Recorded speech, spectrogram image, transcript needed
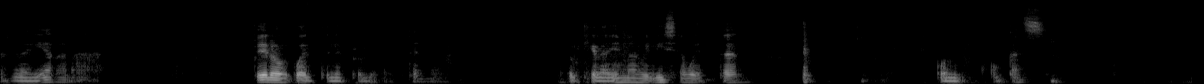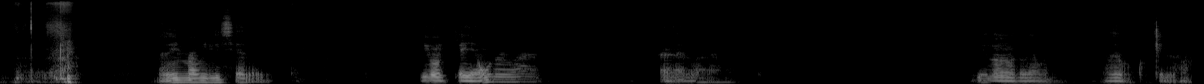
hace una guerra más pero pueden tener problemas internos. Porque la misma milicia puede estar con, con cáncer. La misma milicia de ellos. Y con que haya uno no va a la la Y lo, lo vemos, lo vemos en cualquier lado.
